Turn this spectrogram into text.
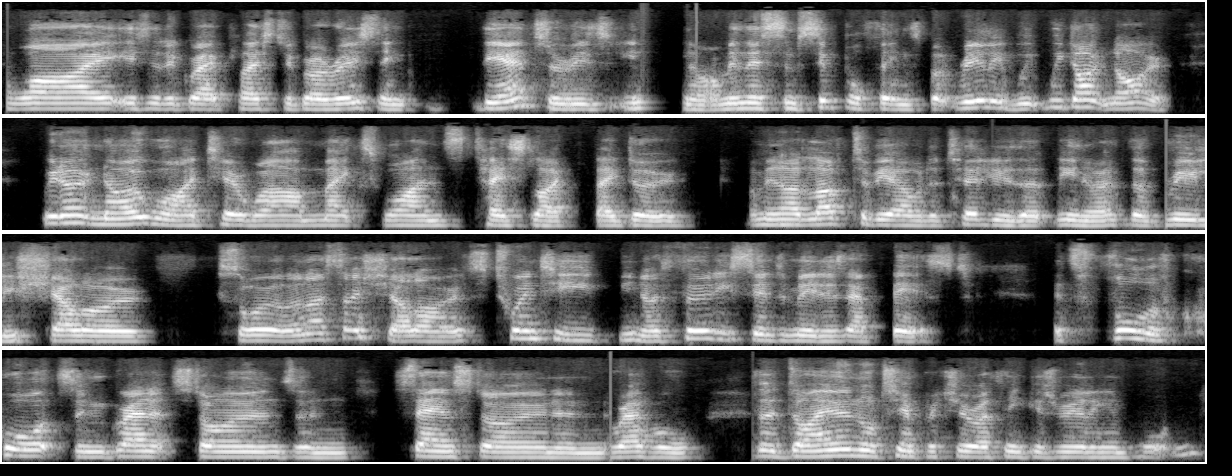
why is it a great place to grow Riesling? The answer is, you know, I mean, there's some simple things, but really we, we don't know. We don't know why terroir makes wines taste like they do. I mean, I'd love to be able to tell you that, you know, the really shallow soil, and I say shallow, it's 20, you know, 30 centimeters at best. It's full of quartz and granite stones and sandstone and gravel. The diurnal temperature, I think, is really important.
